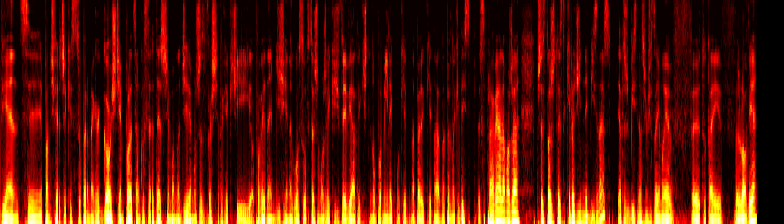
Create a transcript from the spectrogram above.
Więc y, pan Świerczek jest super mega gościem, polecam go serdecznie. Mam nadzieję, może właśnie tak jak ci opowiadałem dzisiaj na głosówce, że może jakiś wywiad, jakiś ten upominek mu na, pe- na, na pewno kiedyś sp- sprawia, ale może przez to, że to jest taki rodzinny biznes. Ja też biznesem się zajmuję w, tutaj w Lowie,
